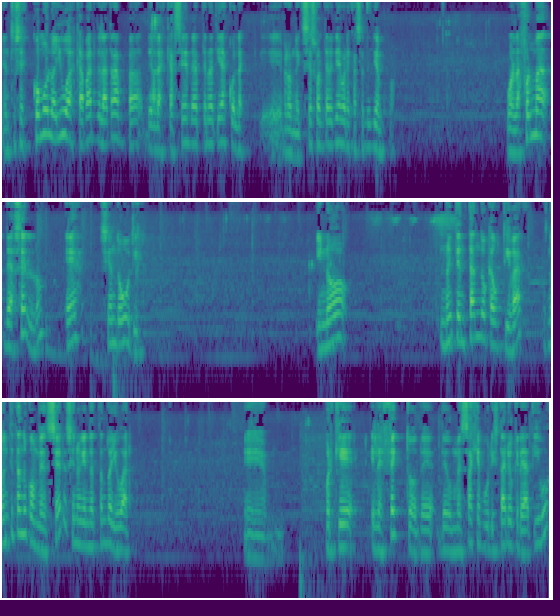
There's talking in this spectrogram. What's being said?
Entonces, ¿cómo lo ayuda a escapar de la trampa de la escasez de alternativas con la, eh, perdón, exceso de alternativas con la escasez de tiempo? Bueno, la forma de hacerlo es siendo útil y no, no intentando cautivar, no intentando convencer, sino que intentando ayudar. Eh, porque el efecto de, un mensaje publicitario creativo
